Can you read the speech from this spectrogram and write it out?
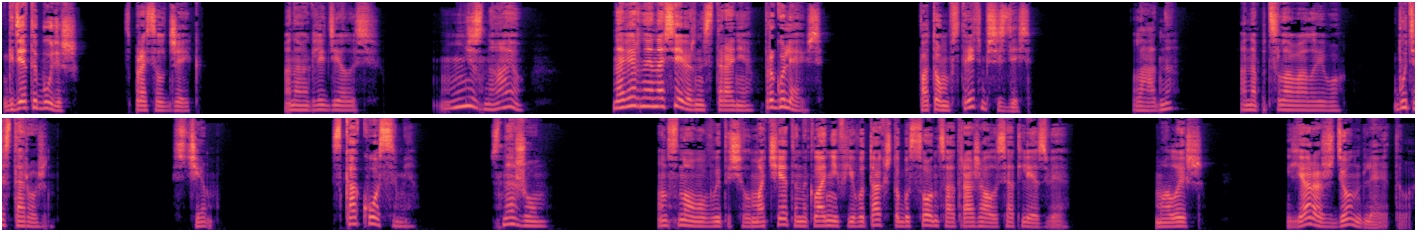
«Где ты будешь?» — спросил Джейк. Она огляделась. «Не знаю. Наверное, на северной стороне. Прогуляюсь. Потом встретимся здесь?» «Ладно». Она поцеловала его. «Будь осторожен». «С чем?» «С кокосами. С ножом». Он снова вытащил мачете, наклонив его так, чтобы солнце отражалось от лезвия. Малыш, я рожден для этого.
